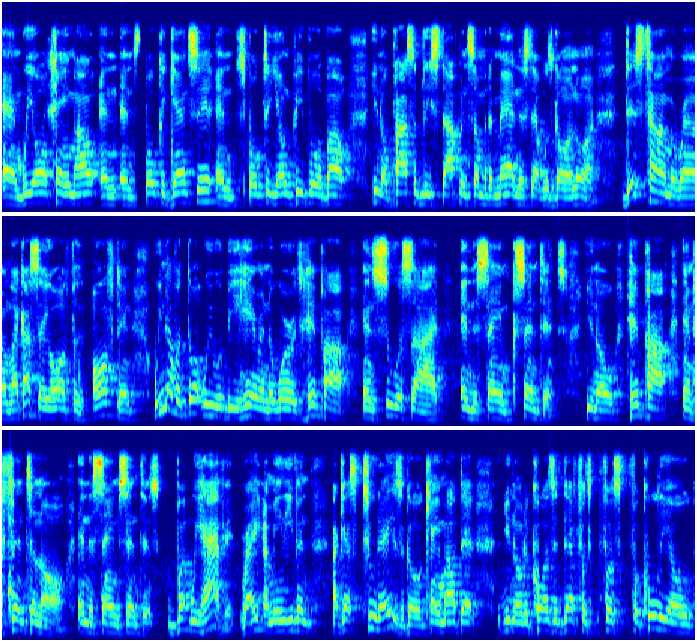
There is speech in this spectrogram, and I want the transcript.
and we all came out and, and spoke against it and spoke to young people about, you know, possibly stopping some of the madness that was going on. This time around, like I say often, often, we never thought we would be hearing the words hip hop and suicide in the same sentence. You know, hip hop and fentanyl in the same sentence. But we have it, right? I mean, even I guess two days ago it came out that you know the cause of death for for, for Coolio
